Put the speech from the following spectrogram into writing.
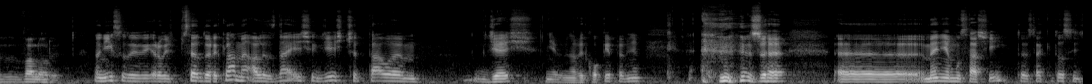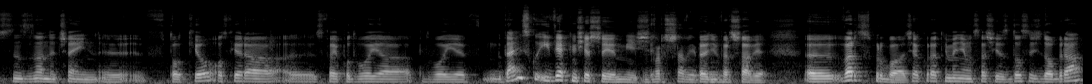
walory. No nie chcę tutaj robić pseudoreklamy, ale zdaje się gdzieś czytałem, gdzieś, nie wiem, na wykopie pewnie, że e, Menia Musashi, to jest taki dosyć znany chain e, w Tokio, otwiera e, swoje podwoja, podwoje w Gdańsku i w jakimś jeszcze mieście. W Warszawie. Pewnie w Warszawie. E, warto spróbować. Akurat Menia Musashi jest dosyć dobra,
